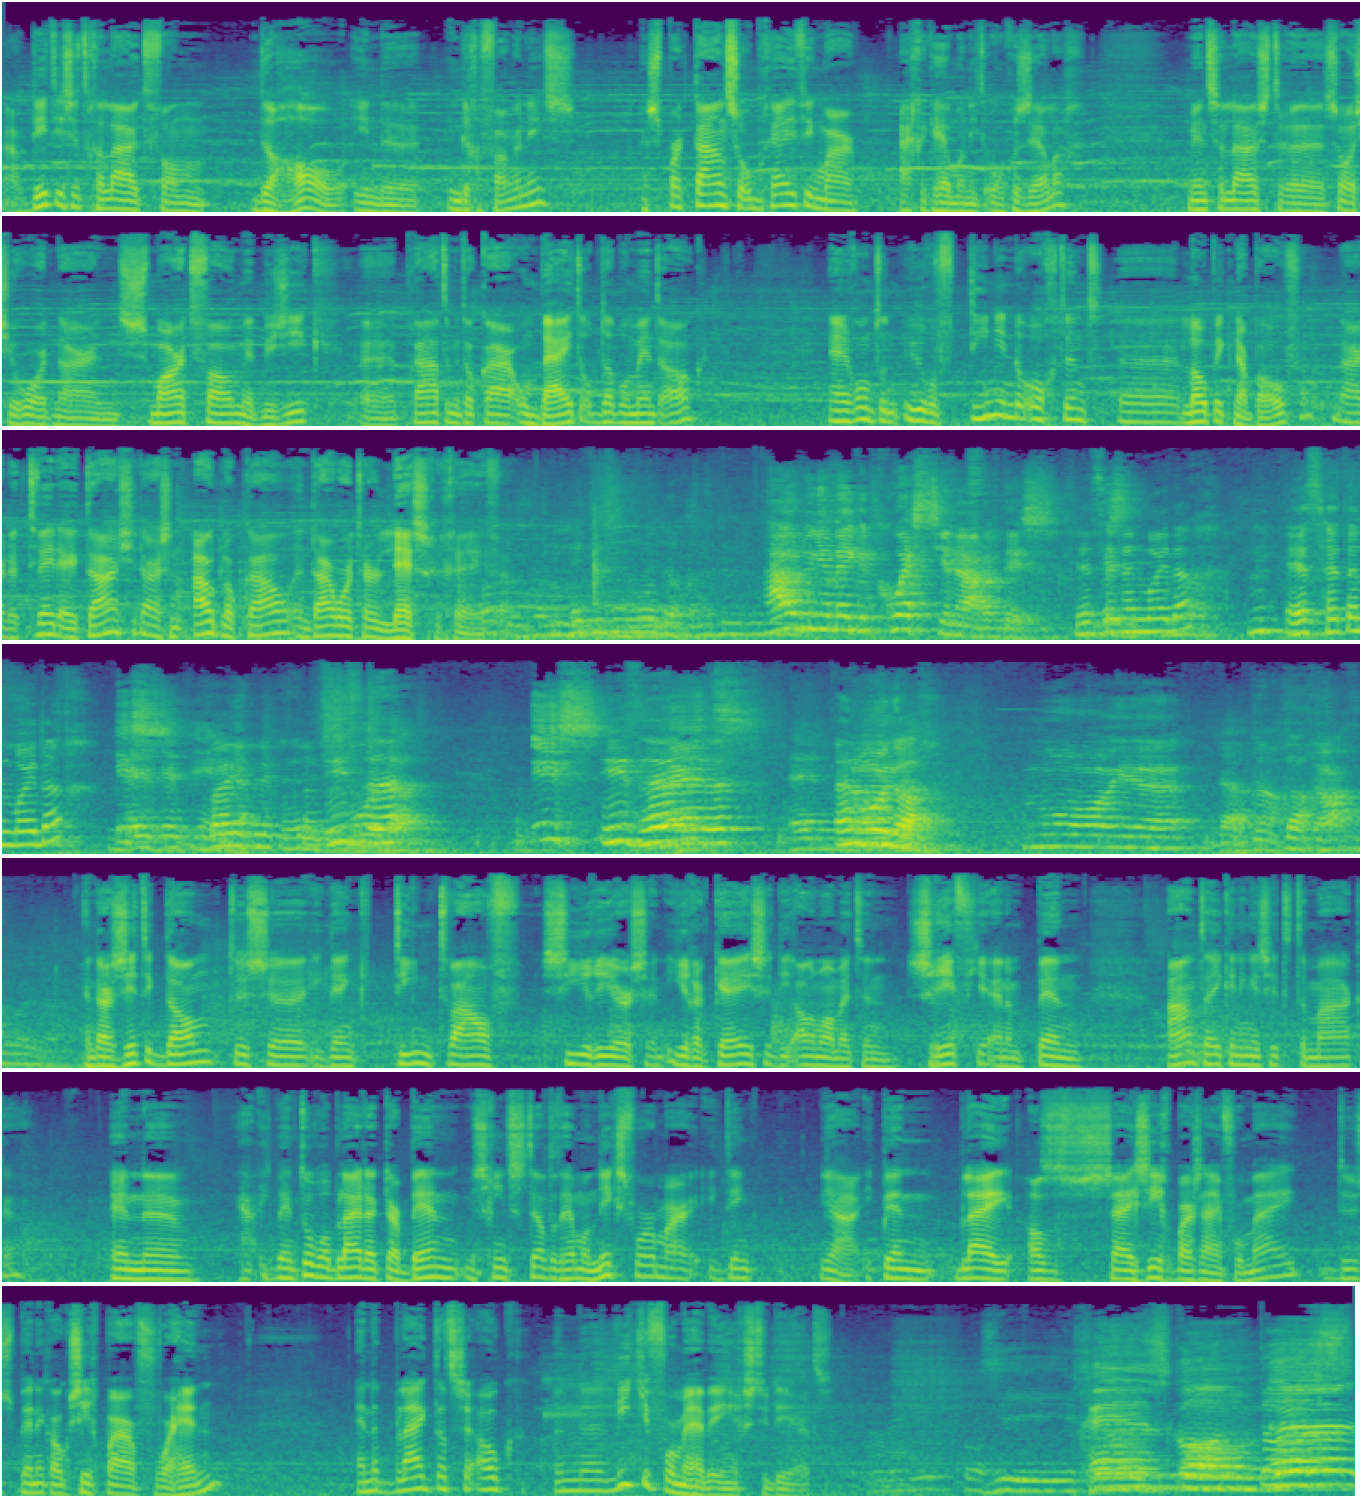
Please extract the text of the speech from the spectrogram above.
Nou, dit is het geluid van de hal in de, in de gevangenis. Een Spartaanse omgeving, maar eigenlijk helemaal niet ongezellig. Mensen luisteren, zoals je hoort, naar een smartphone met muziek, eh, praten met elkaar, ontbijten op dat moment ook. En rond een uur of tien in de ochtend eh, loop ik naar boven, naar de tweede etage. Daar is een oud lokaal en daar wordt er les gegeven. How do you make a question out of this? Is het een mooie dag? Is het een mooie dag? Is, Bij de- is, het- is, Is het een mooie dag? mooie dag. En daar zit ik dan tussen, ik denk 10, 12 Syriërs en Irakezen... die allemaal met een schriftje en een pen aantekeningen zitten te maken. En eh, ja, ik ben toch wel blij dat ik daar ben. Misschien stelt het helemaal niks voor, maar ik denk... Ja, ik ben blij als zij zichtbaar zijn voor mij. Dus ben ik ook zichtbaar voor hen. En het blijkt dat ze ook een eh, liedje voor me hebben ingestudeerd. Ges komt de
